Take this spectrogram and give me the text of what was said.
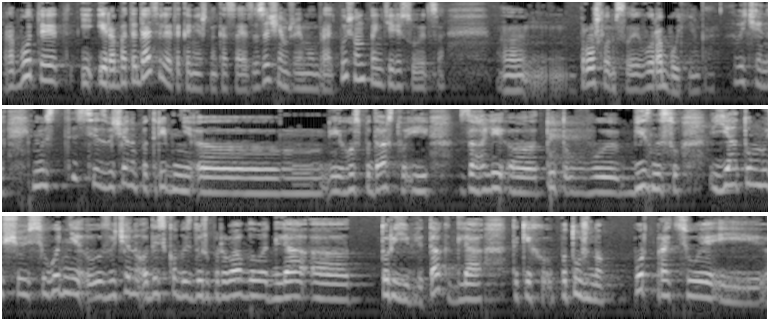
работает, и, и работодателя это, конечно, касается, зачем же ему брать? Пусть он поинтересуется э, прошлым своего работника. Звичайно, інвестиції, звичайно, потрібні е, м, і господарству, і взагалі е, тут в бізнесу. Я думаю, що сьогодні, е, звичайно, Одеська область дуже приваблива для е, торгівлі, так для таких потужно порт працює, і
